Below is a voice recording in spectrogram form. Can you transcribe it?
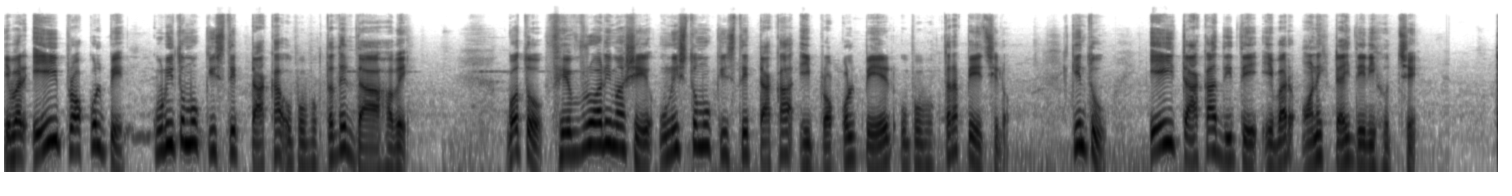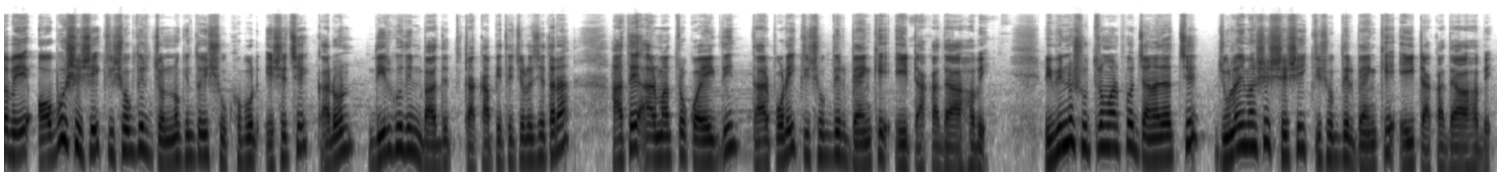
এবার এই প্রকল্পে কুড়িতম কিস্তির টাকা উপভোক্তাদের দেওয়া হবে। গত ফেব্রুয়ারি মাসে উনিশতম কিস্তির টাকা এই প্রকল্পের উপভোক্তারা পেয়েছিল। কিন্তু এই টাকা দিতে এবার অনেকটাই দেরি হচ্ছে। তবে অবশেষে কৃষকদের জন্য কিন্তু এই সুখবর এসেছে, কারণ দীর্ঘদিন বাদে টাকা পেতে চলেছে তারা। হাতে আর মাত্র কয়েকদিন তারপরেই কৃষকদের ব্যাংকে এই টাকা দেওয়া হবে। বিভিন্ন সূত্র মারফত জানা যাচ্ছে, জুলাই মাসের শেষেই কৃষকদের ব্যাংকে এই টাকা দেওয়া হবে।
